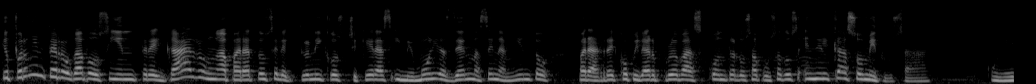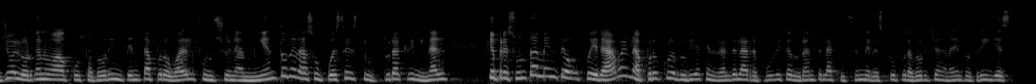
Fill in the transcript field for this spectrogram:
que fueron interrogados y entregaron aparatos electrónicos, chequeras y memorias de almacenamiento para recopilar pruebas contra los acusados en el caso Medusa. Con ello, el órgano acusador intenta probar el funcionamiento de la supuesta estructura criminal que presuntamente operaba en la Procuraduría General de la República durante la gestión del ex procurador Jean Alain Rodríguez,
